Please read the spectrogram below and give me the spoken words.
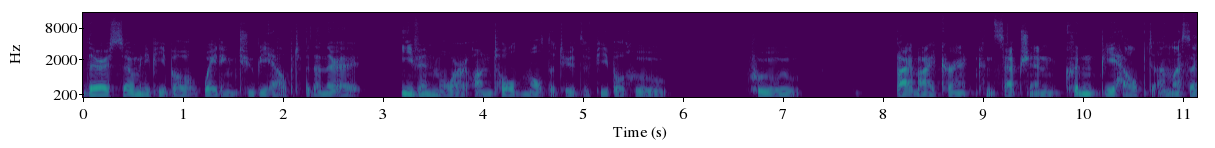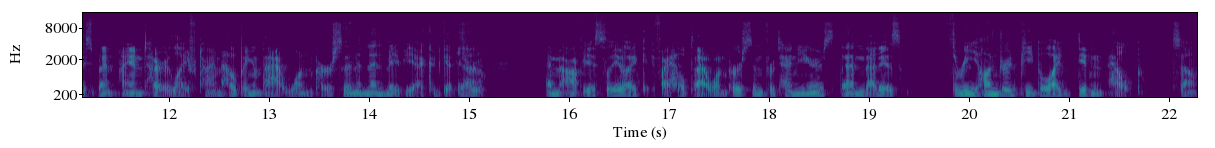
there are so many people waiting to be helped, but then there are even more untold multitudes of people who who by my current conception couldn't be helped unless I spent my entire lifetime helping that one person and then maybe I could get Yeah. through. And obviously like if I help that one person for 10 years, then that is 300 people I didn't help. So,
